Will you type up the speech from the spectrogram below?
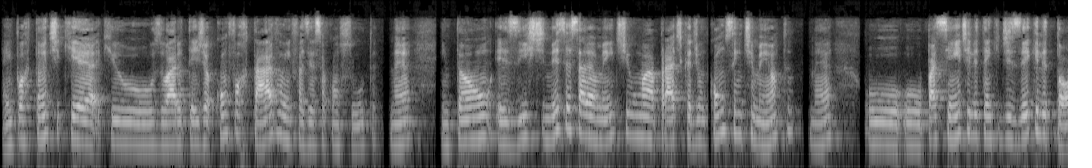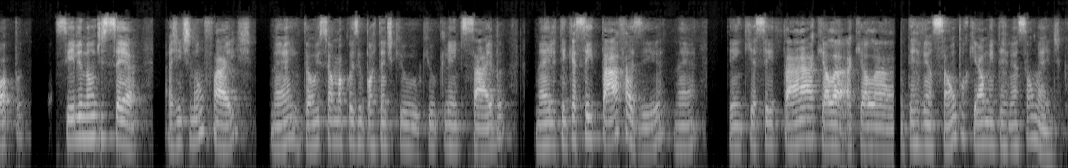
É importante que, é, que o usuário esteja confortável em fazer essa consulta, né? Então, existe necessariamente uma prática de um consentimento, né? O, o paciente ele tem que dizer que ele topa. Se ele não disser, a gente não faz, né? Então, isso é uma coisa importante que o, que o cliente saiba, né? Ele tem que aceitar fazer, né? Tem que aceitar aquela, aquela intervenção, porque é uma intervenção médica.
